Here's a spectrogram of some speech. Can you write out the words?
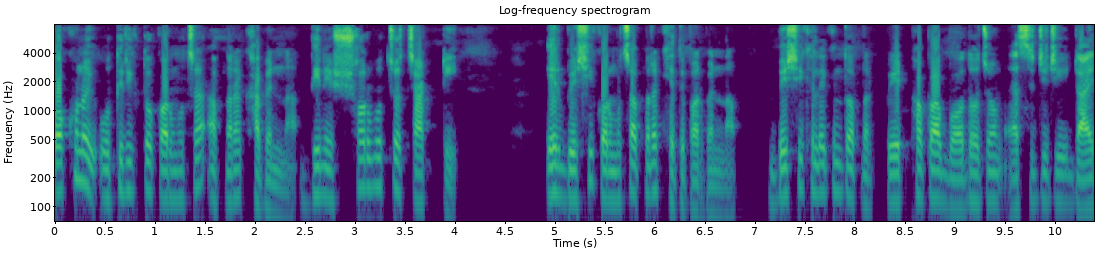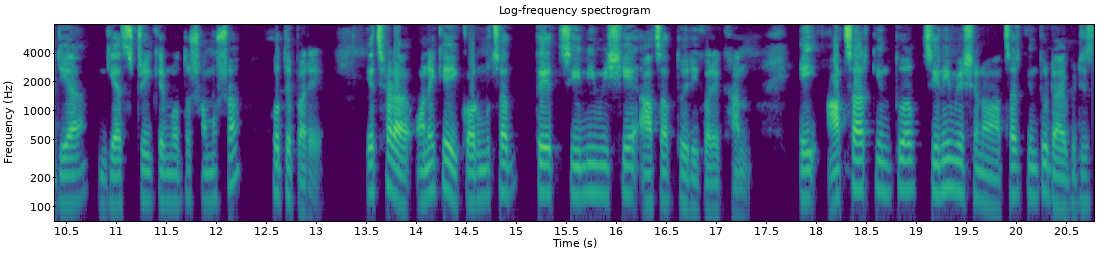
কখনোই অতিরিক্ত কর্মচা আপনারা খাবেন না। দিনে সর্বোচ্চ চারটি, এর বেশি কর্মচা আপনারা খেতে পারবেন না। বেশি খেলে কিন্তু আপনার পেট ফাঁপা, বদহজম, অ্যাসিডিটি, ডায়রিয়া গ্যাস্ট্রিকের মতো সমস্যা হতে পারে। এছাড়া অনেকেই কর্মচাতে চিনি মিশিয়ে আচার তৈরি করে খান। এই আচার কিন্তু, চিনি মেশানো আচার কিন্তু ডায়াবেটিস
